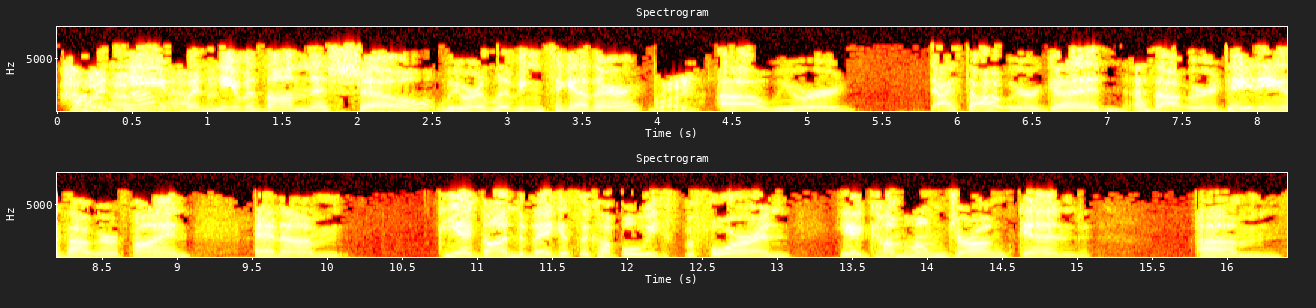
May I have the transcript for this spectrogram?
How when did that he happen? when he was on this show, we were living together. Right. Uh, we were. I thought we were good. I thought we were dating. I thought we were fine. And um, he had gone to Vegas a couple weeks before, and he had come home drunk, and um,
